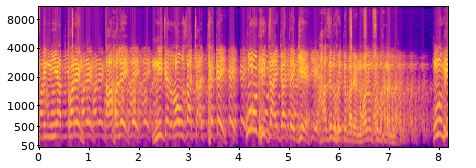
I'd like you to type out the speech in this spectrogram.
যদি নিয়াত করেন, তাহলে নিজের রওজা থেকে কোনো ভি জায়গাতে গিয়ে হাজির হইতে পারেন। বলেন সুবহানাল্লাহ। কোনো ভি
